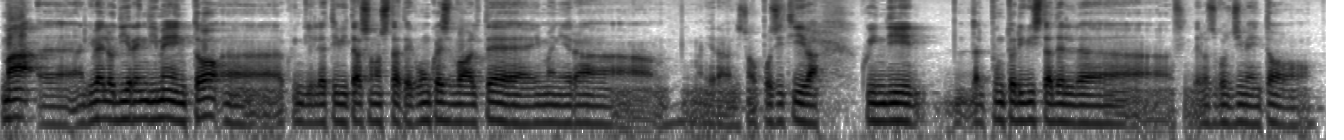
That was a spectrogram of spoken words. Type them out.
ma eh, a livello di rendimento, eh, quindi le attività sono state comunque svolte in maniera, in maniera diciamo, positiva, quindi dal punto di vista del, sì, dello svolgimento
